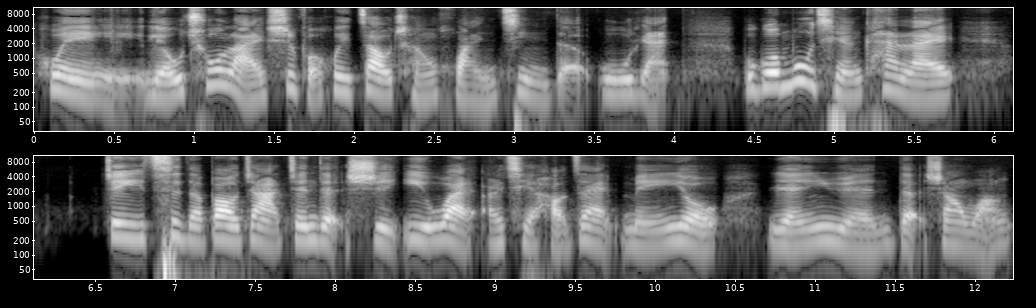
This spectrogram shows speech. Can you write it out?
会流出来？是否会造成环境的污染？不过目前看来，这一次的爆炸真的是意外，而且好在没有人员的伤亡。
